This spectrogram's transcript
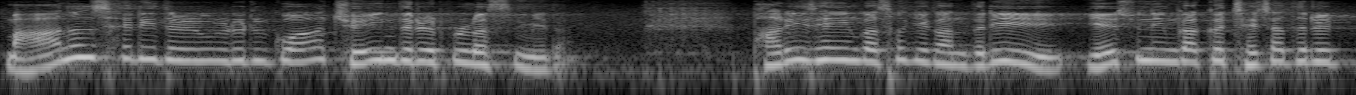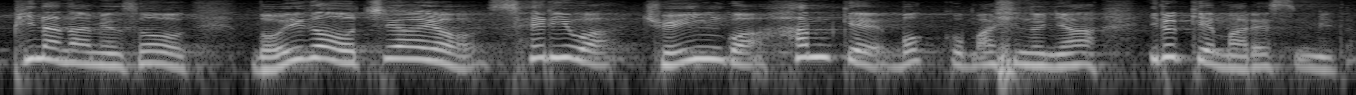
많은 세리들과 죄인들을 불렀습니다. 바리새인과 서기관들이 예수님과 그 제자들을 비난하면서 너희가 어찌하여 세리와 죄인과 함께 먹고 마시느냐 이렇게 말했습니다.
